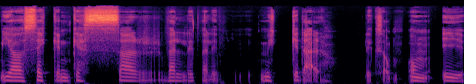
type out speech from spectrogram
jag second guessar väldigt, väldigt mycket där. Liksom, om, i,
